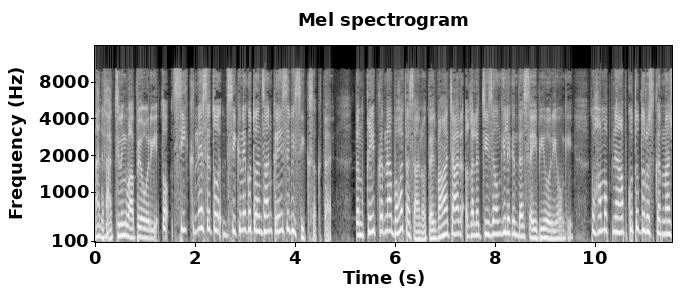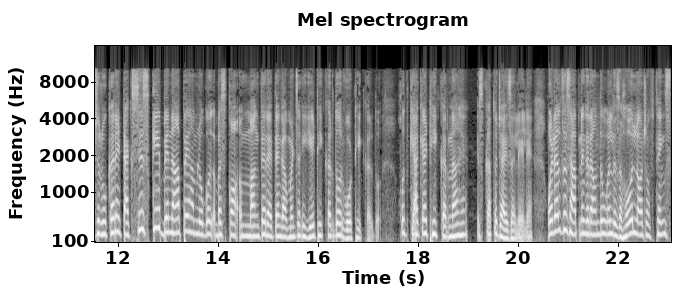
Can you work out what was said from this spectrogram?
manufacturing वहाँ पे हो रही है। तो सीखने से तो सीखने को तो इंसान कहीं से भी सीख सकता है। तनकीद करना बहुत आसान होता है। वहाँ चार गलत चीज़ें होंगी, लेकिन दस सही भी हो रही होंगी। तो हम अपने आप को तो दुरुस्त करना शुरू करें। टैक्सेस के बिना पे हम लोगों, बस मांगते रहते हैं गवर्नमेंट से कि ये ठीक कर दो और वो ठीक कर दो। खुद क्या क्या ठीक करना है, इसका तो जायजा ले लें। What else is happening around the world is a whole lot of things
